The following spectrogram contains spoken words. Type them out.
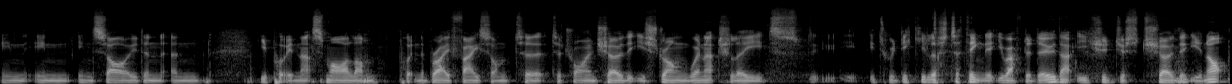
in in inside, and and you're putting that smile on, putting the brave face on to to try and show that you're strong. When actually it's it's ridiculous to think that you have to do that. You should just show that you're not.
